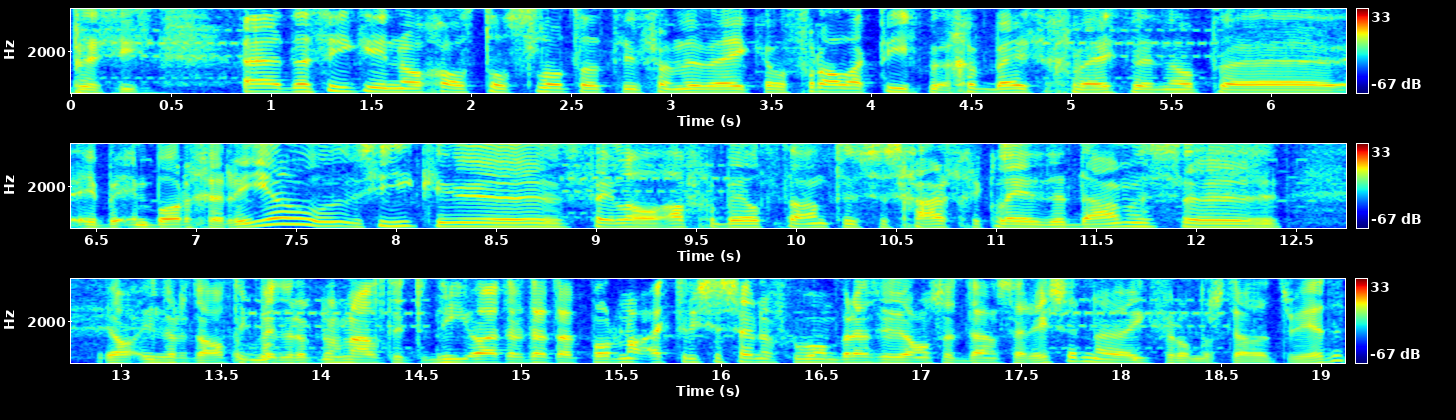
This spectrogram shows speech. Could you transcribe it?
Precies. Eh, dan zie ik hier nog als tot slot dat u van de week vooral actief bezig geweest bent op, eh, in- Borgen Rio. Zie ik u eh, veelal afgebeeld staan tussen schaars geklede dames. eh. Ja, inderdaad. Ik ben er ook nog altijd niet uit of dat dat pornoactrices zijn of gewoon Braziliaanse danseressen. Eh, ik veronderstel het tweede.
